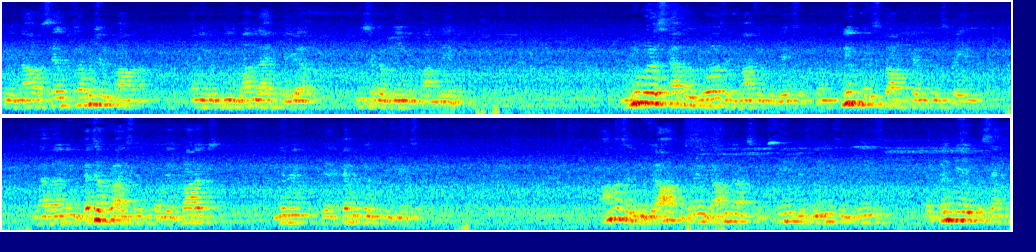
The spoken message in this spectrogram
she is now a self-sufficient farmer earning rupees one lakh per year instead of being a farm labor. Numerous apple growers in Himachal Pradesh completely stopped chemical sprays are earning better prices for their products given their chemical-free nature. Farmers in Gujarat growing groundnuts have seen their yields increase by 28%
